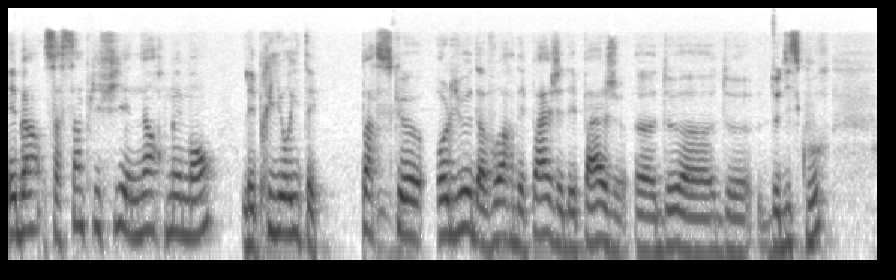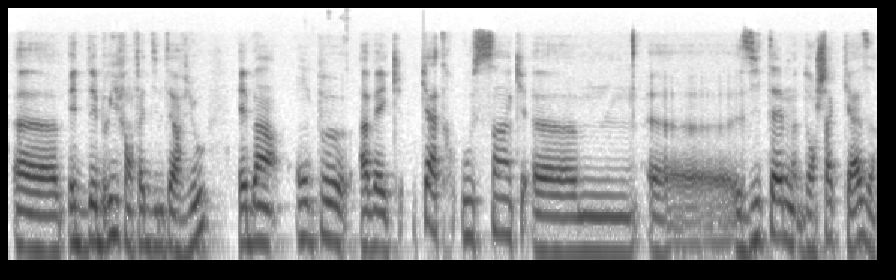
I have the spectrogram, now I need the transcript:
eh ben, ça simplifie énormément les priorités. Parce que au lieu d'avoir des pages et des pages euh, euh, de, de, discours euh, et de débriefs en fait d'interviews, eh ben, on peut avec quatre ou cinq items dans chaque case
